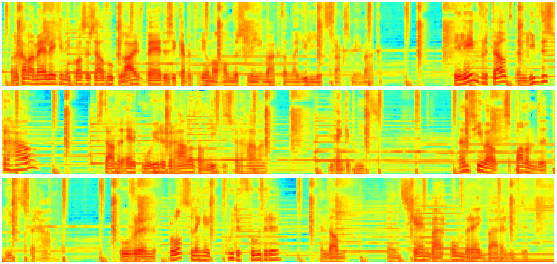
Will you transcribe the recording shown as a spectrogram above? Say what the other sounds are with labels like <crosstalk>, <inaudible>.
Maar dat kan aan mij liggen, ik was er zelf ook live bij, dus ik heb het helemaal anders meegemaakt dan dat jullie het straks meemaken. Helene vertelt een liefdesverhaal. Bestaan er eigenlijk mooiere verhalen dan liefdesverhalen? Ik denk het niet. En misschien wel spannende liefdesverhalen. Over een plotselinge coup de foudre en dan een schijnbaar onbereikbare liefde.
